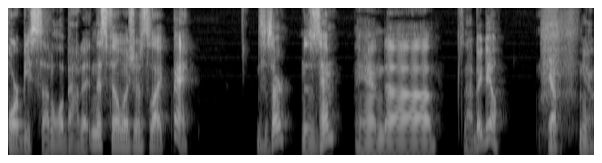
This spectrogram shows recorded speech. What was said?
or be subtle about it. And this film was just like, hey, this is her, this is him, and uh, it's not a big deal. Yep. You know,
